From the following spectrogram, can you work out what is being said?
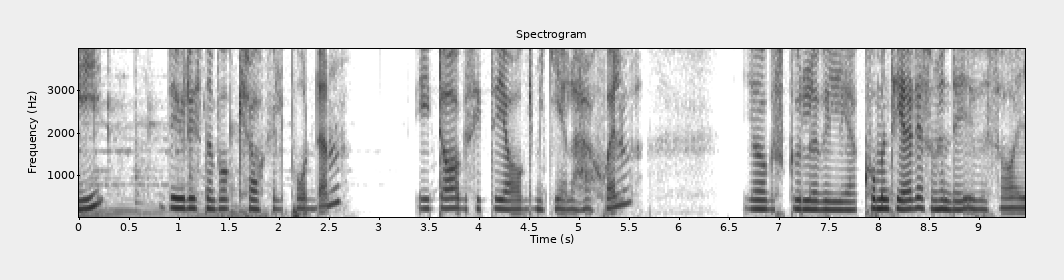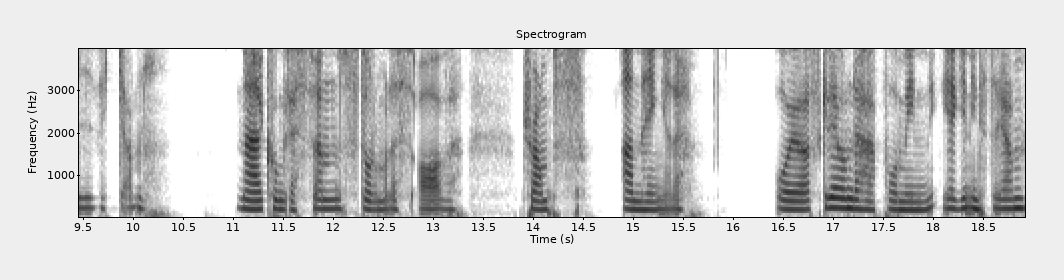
Hej! Du lyssnar på Krakelpodden. Idag sitter jag, Mikaela, här själv. Jag skulle vilja kommentera det som hände i USA i veckan. När kongressen stormades av Trumps anhängare. Och jag skrev om det här på min egen Instagram.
